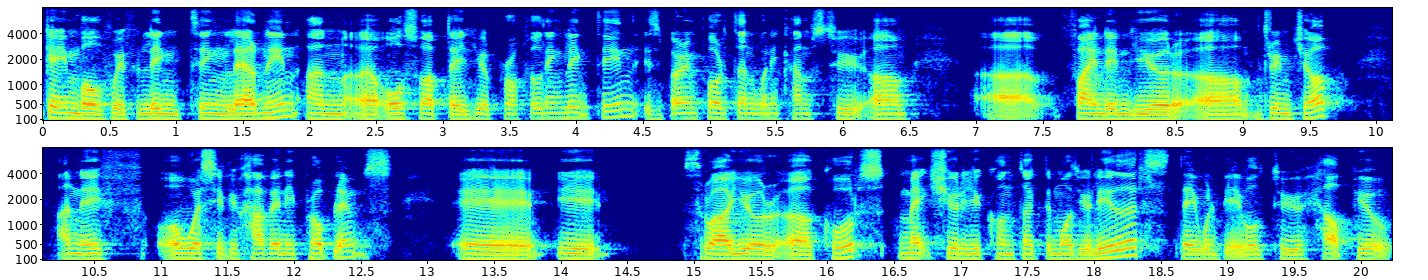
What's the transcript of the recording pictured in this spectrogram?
get involved with LinkedIn Learning and uh, also update your profile in LinkedIn. It's very important when it comes to um, uh, finding your uh, dream job. And if always if you have any problems uh, it, throughout your uh, course, make sure you contact the module leaders. They will be able to help you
